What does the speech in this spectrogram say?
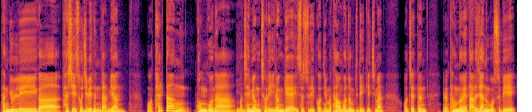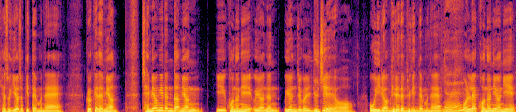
당 윤리가 다시 소집이 된다면 뭐 탈당 권고나 뭐 음. 제명 처리 이런 게 있을 수도 있거든요. 뭐 당원권 정지도 있겠지만 어쨌든 이런 당론에 따르지 않는 모습이 계속 이어졌기 때문에 그렇게 되면 제명이 된다면 이 권은희 의원은 의원직을 유지해요. 오히려 음. 비례대표기 때문에 네. 원래 권은희 의원이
